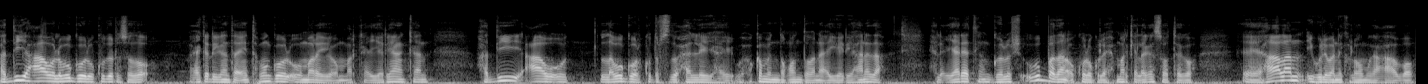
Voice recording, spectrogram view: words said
haddii caawa laba gool ku darsado waxay ka dhigan tahay in toban gool uu marayo. Marka ciyaaryahankan haddii caawa uu gool ku darsado waxaa leeyahay wuxuu ka mid noqon doonaa ciyaaryahanada xil ciyaareedkan goolasha ugu badan oo kulug leh markii laga soo tago haalan iyo weliba ninka lagu magacaabo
